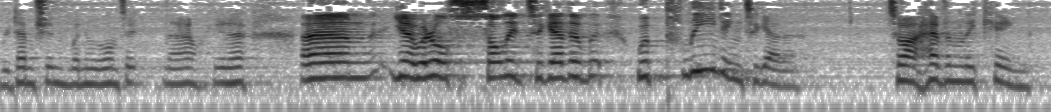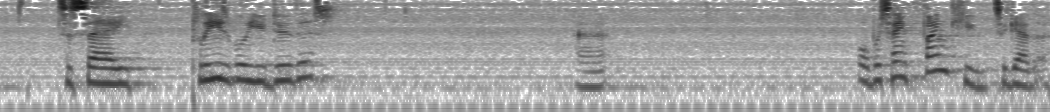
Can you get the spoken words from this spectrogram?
Redemption when we want it now, you know. Um, you know, we're all solid together. We're, we're pleading together to our heavenly King to say, please will you do this? Uh, or we're saying thank you together.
